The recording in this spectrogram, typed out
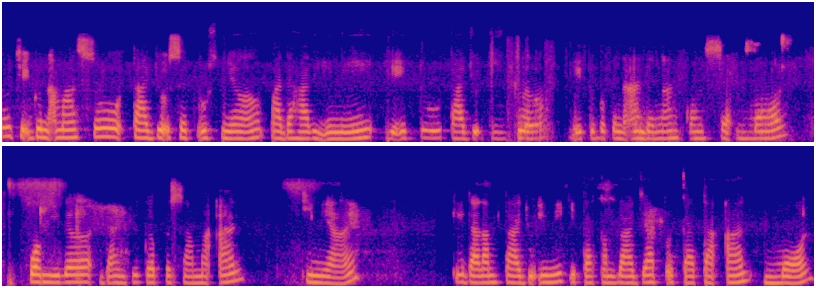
So cikgu nak masuk tajuk seterusnya pada hari ini iaitu tajuk tiga iaitu berkenaan dengan konsep mol, formula dan juga persamaan kimia. Eh. Okay, dalam tajuk ini kita akan belajar perkataan mol.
